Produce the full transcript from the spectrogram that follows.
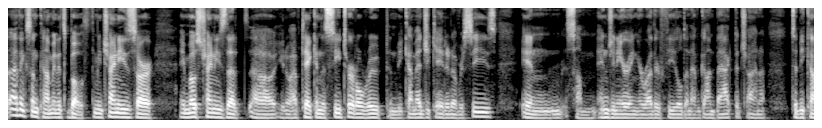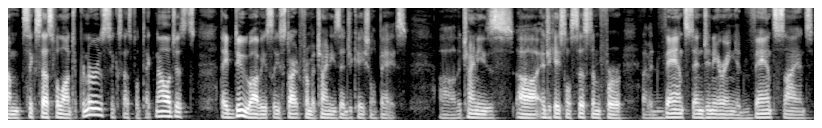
I think some comment. It's both. I mean, Chinese are most Chinese that uh, you know have taken the sea turtle route and become educated overseas in some engineering or other field and have gone back to China to become successful entrepreneurs, successful technologists. They do obviously start from a Chinese educational base. Uh, the Chinese uh, educational system for advanced engineering, advanced science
